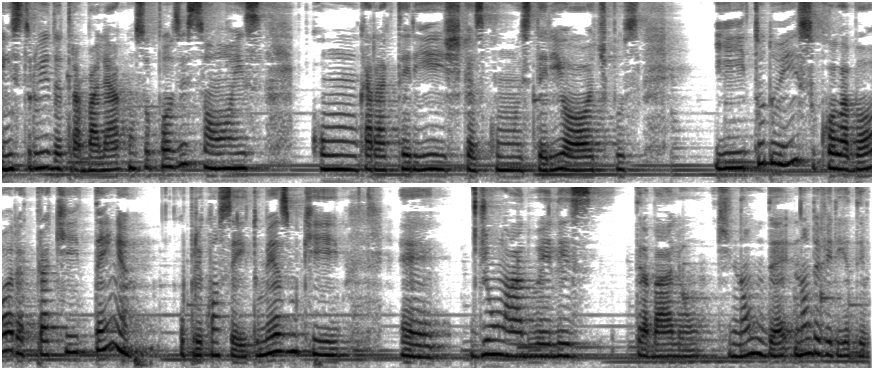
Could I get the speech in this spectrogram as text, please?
instruído a trabalhar com suposições, com características, com estereótipos, e tudo isso colabora para que tenha o preconceito, mesmo que é, de um lado eles trabalham que não, de, não deveria ter,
